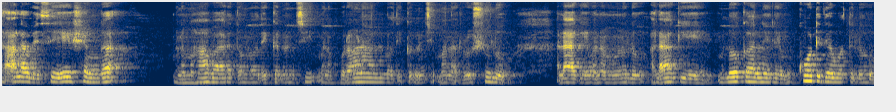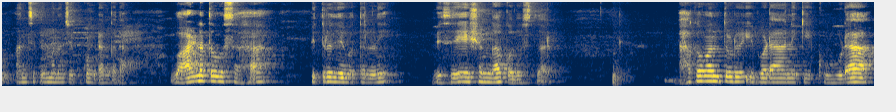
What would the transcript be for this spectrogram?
చాలా విశేషంగా మన మహాభారతంలో దగ్గర నుంచి మన పురాణాలలో దగ్గర నుంచి మన ఋషులు అలాగే మన మునులు అలాగే లోకాలనే కోటి దేవతలు అని చెప్పి మనం చెప్పుకుంటాం కదా. వాళ్ళతో సహా పితృదేవతల్ని విశేషంగా కొలుస్తారు. భగవంతుడు ఇవ్వడానికి కూడా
